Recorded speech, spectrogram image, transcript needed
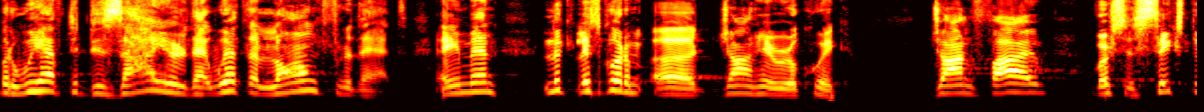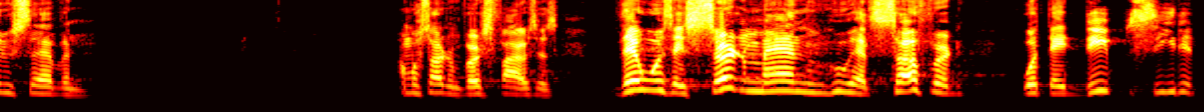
But we have to desire that. We have to long for that. Amen. Look, let's go to uh, John here real quick. John 5, verses 6 through 7. I'm going to start in verse 5. It says, There was a certain man who had suffered with a deep seated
